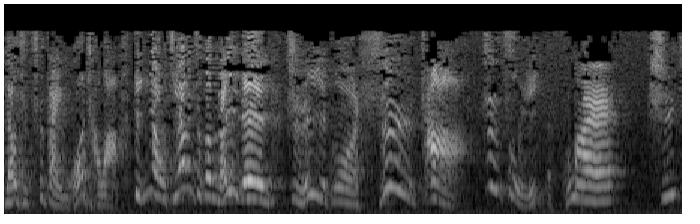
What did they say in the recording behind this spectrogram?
要是此在我朝啊，定要将这个媒人治一个失察之罪。驸马儿，世间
